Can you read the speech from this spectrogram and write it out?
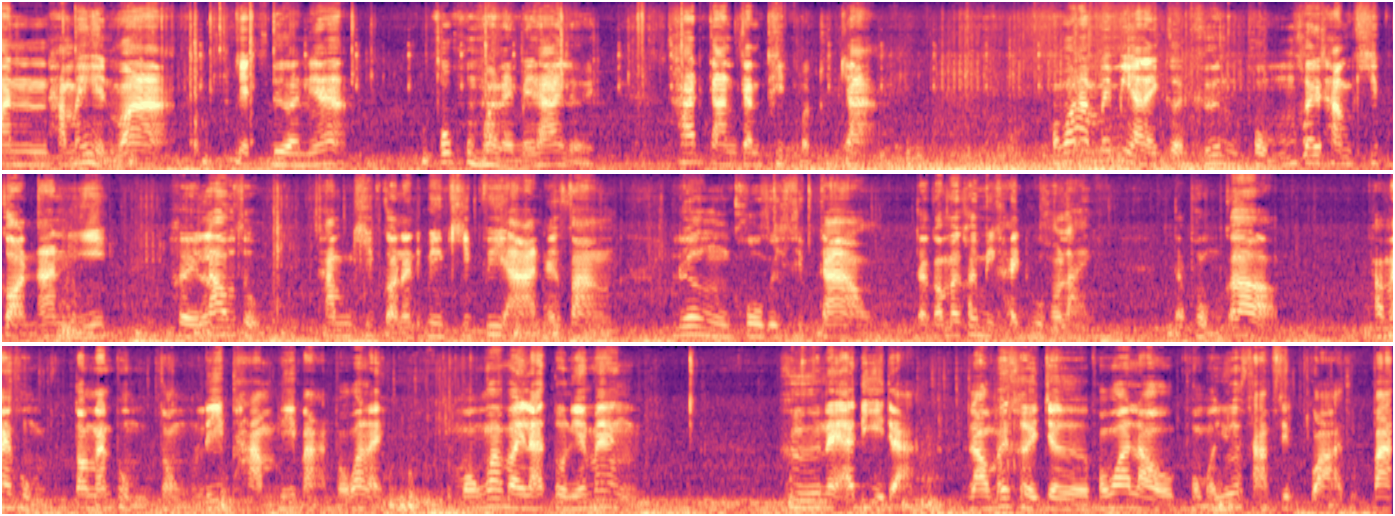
มันทำให้เห็นว่าเจ็ดเดือนเนี้ยควบคุมอะไรไม่ได้เลย คาดการณ์กันผิดหมดทุกอย่าง เพราะว่าไม่มีอะไรเกิดขึ้น ผมเคยทำคลิปก่อนหน้านี้ เคยเล่าสู่ทำคลิปก่อนหน้านี้เป็นคลิปที่อ่านให้ฟังเรื่องโควิด -19 แต่ก็ไม่ค่อยมีใครดูเท่าไหร่ แต่ผมก็ ทำให้ผมตอนนั้นผมต้องรีบทำรีบอ่านเพราะว่าอะไรมองว่าไวรัสตัวนี้แม่ง คือในอดีตอะเราไม่เคยเจอ เพราะว่าเราผมอายุสามสิบกว่าถูกปะ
